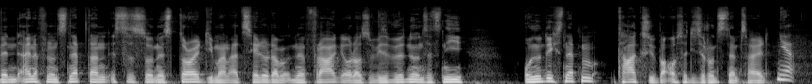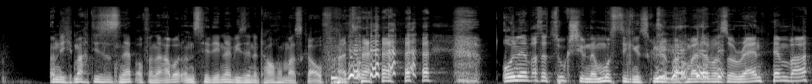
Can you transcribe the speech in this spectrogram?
wenn einer von uns snappt, dann ist es so eine Story, die man erzählt oder eine Frage oder so. Wir würden uns jetzt nie unnötig snappen, tagsüber, außer diese Rundsnaps halt. ja. Und ich mache dieses Snap auf einer Arbeit und sehe Lena, wie sie eine Tauchermaske aufhat. Ohne was dazu geschrieben, da musste ich einen Screenshot machen, weil es einfach so random war,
